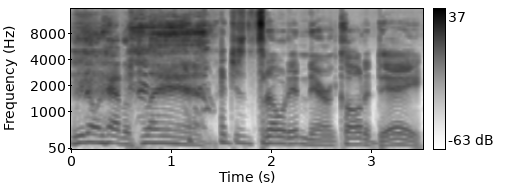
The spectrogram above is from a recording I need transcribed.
We don't have a plan. I just throw it in there and call it a day.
